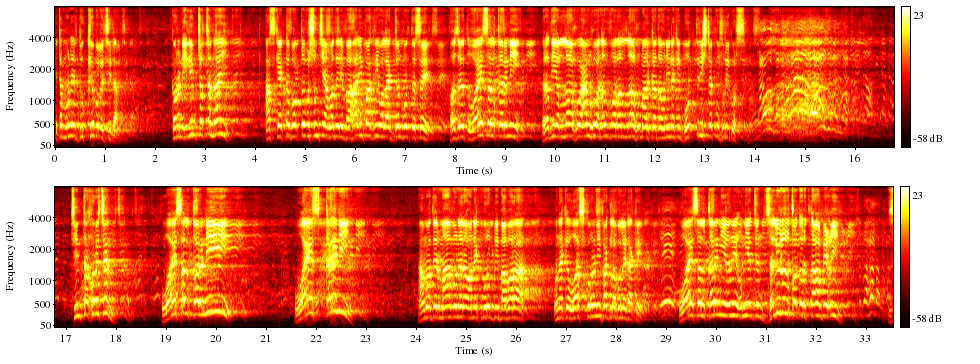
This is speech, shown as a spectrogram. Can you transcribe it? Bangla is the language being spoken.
এটা মনের দুঃখে বলেছিলাম। কারণ ইলিম চর্চা নাই। আজকে একটা বক্তব্য শুনছি, আমাদের এই বাহারি পাগড়িওয়ালা একজন বলতেছে হজরত ওয়াইস আল কারনি রাদি আল্লাহ আনহু আনফর আল্লাহ মার্কাদা, উনি নাকি বত্রিশটা কুফুরি করছে। চিন্তা করেছেন? Uwais al Qarni Uwais Qarni. আমাদের মা বোনেরা, অনেক মুরব্বী বাবারা, ওনাকে ওয়াস করুনি পাগলা বলে ডাকে। ওয়াইস আল কারনি উনি- একজন জালিলুল কদর তাবেঈ।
